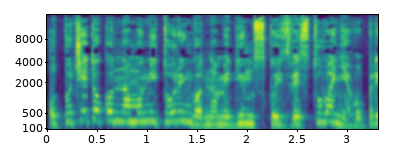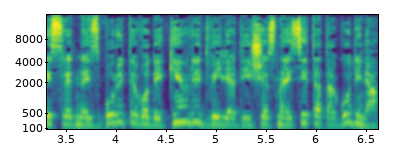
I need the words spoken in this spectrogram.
Од почетокот на мониторингот на медиумско известување во пресред на изборите во декември 2016 година,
